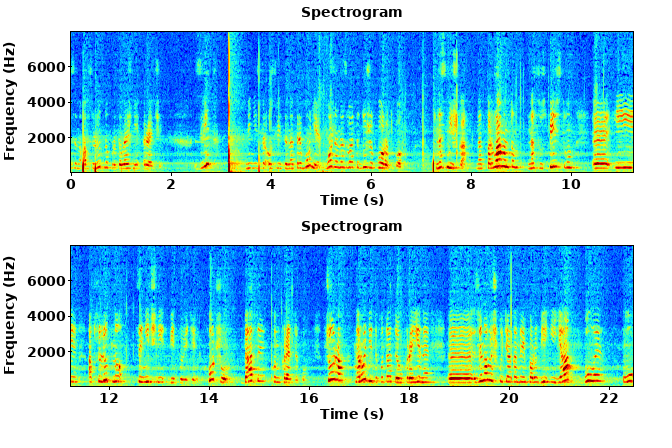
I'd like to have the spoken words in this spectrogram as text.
написано абсолютно протилежні речі. Звіт міністра освіти на трибуні можна назвати дуже коротко. Насмішка над парламентом, над суспільством е, і абсолютно цинічні відповіді. Хочу дати конкретику. Вчора народні депутати України е, Зіновий Шкутяк, Андрій Парубій і я були у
